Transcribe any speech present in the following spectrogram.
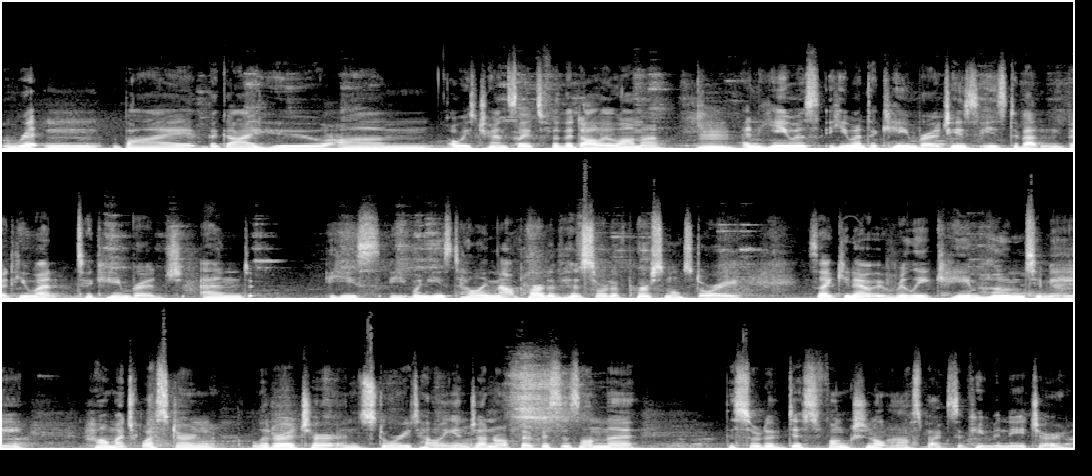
written by the guy who um, always translates for the Dalai Lama, and he was he went to Cambridge. He's he's Tibetan, but he went to Cambridge, and he's he, when he's telling that part of his sort of personal story, it's like you know it really came home to me how much Western literature and storytelling in general focuses on the the sort of dysfunctional aspects of human nature.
